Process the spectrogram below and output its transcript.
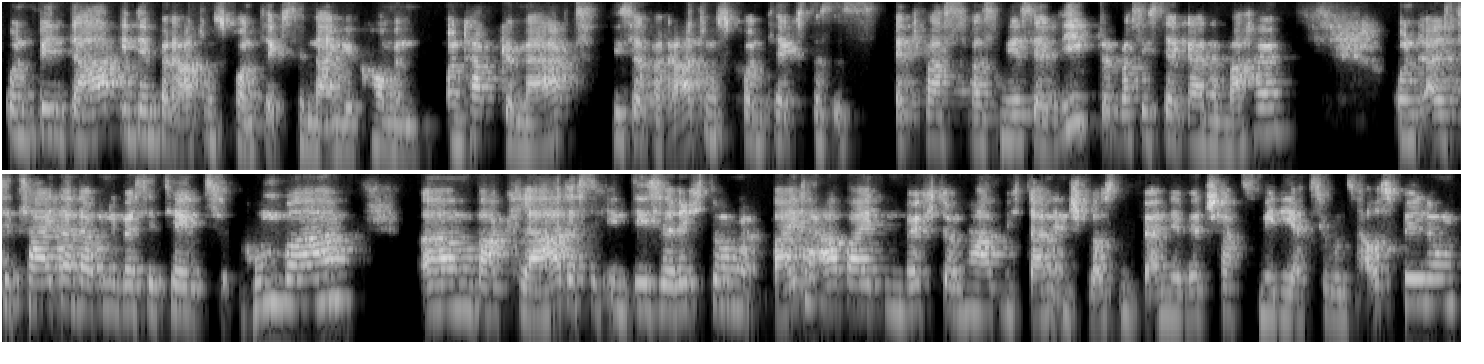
und bin da in den Beratungskontext hineingekommen und habe gemerkt, dieser Beratungskontext, das ist etwas, was mir sehr liegt und was ich sehr gerne mache. Und als die Zeit an der Universität Hum war, ähm, war klar, dass ich in diese Richtung weiterarbeiten möchte und habe mich dann entschlossen für eine Wirtschaftsmediationsausbildung.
